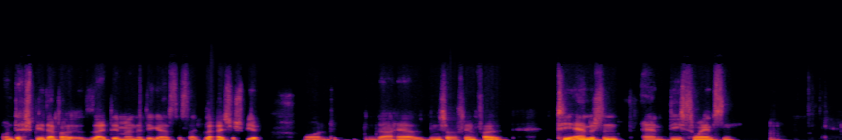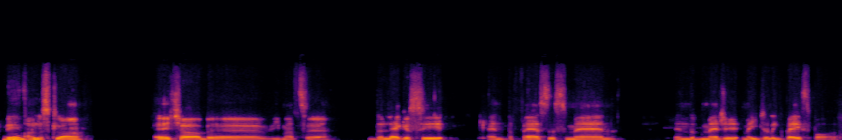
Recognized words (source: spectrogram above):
und der spielt einfach, seitdem er in der Liga ist, das halt gleiche Spiel. Und daher bin ich auf jeden Fall T. Anderson und D. Swanson. Den? Alles klar. Ich habe, wie Matze, The Legacy and the Fastest Man in the Major, Major League Baseball,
